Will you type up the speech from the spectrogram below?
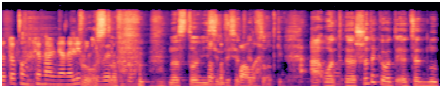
зато функціональні аналітики Просто виросли. на 180%. А от е, що таке, от е, це ну,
